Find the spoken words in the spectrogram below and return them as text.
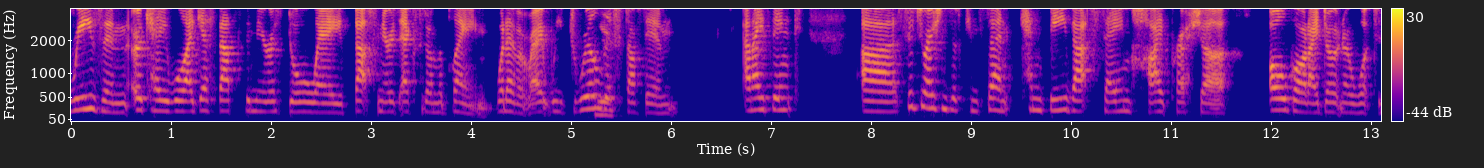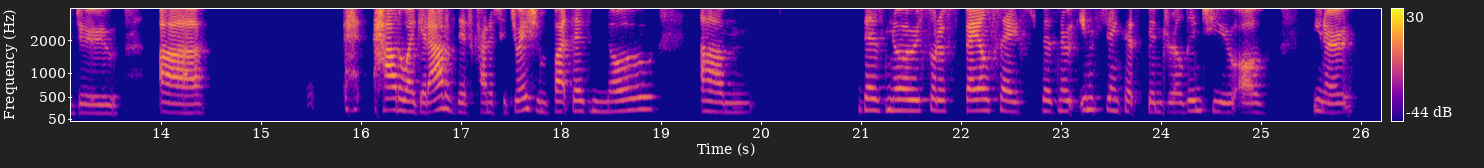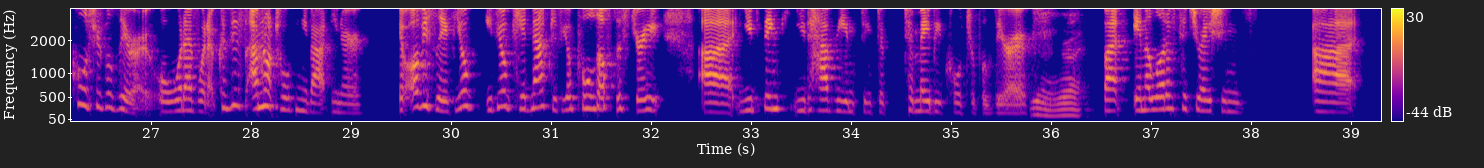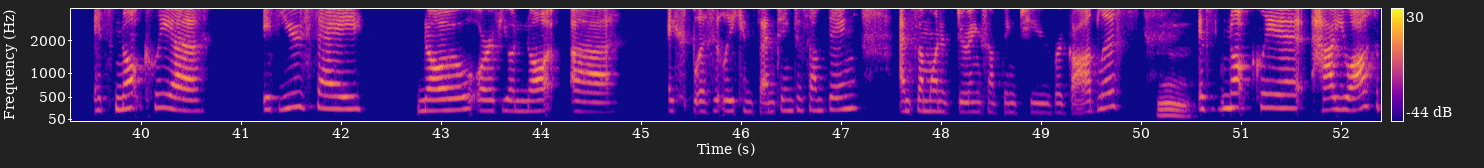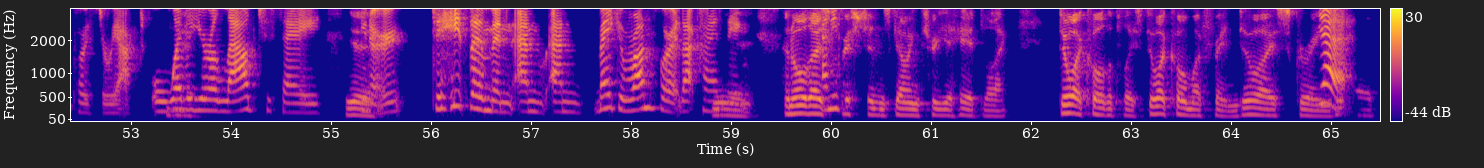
reason okay well i guess that's the nearest doorway that's the nearest exit on the plane whatever right? We drill Yeah. this stuff in. And i think uh, situations of consent can be that same high pressure oh god i don't know what to do uh, how do i get out of this kind of situation? But there's no um, there's no sort of fail safe there's no instinct that's been drilled into you of you know call triple zero or whatever whatever because this i'm not talking about you know obviously if you're if you're kidnapped if you're pulled off the street uh you'd think you'd have the instinct to, to maybe call triple zero yeah, right. but in a lot of situations uh it's not clear if you say no or if you're not uh explicitly consenting to something and someone is doing something to you regardless Mm, it's not clear how you are supposed to react or whether Yeah. you're allowed to say yeah. you know to hit them and and and make a run for it that kind of Yeah. thing And all those And if- questions going through your head, like, do I call the police? Do I call my friend? Do I scream? Yeah. I-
